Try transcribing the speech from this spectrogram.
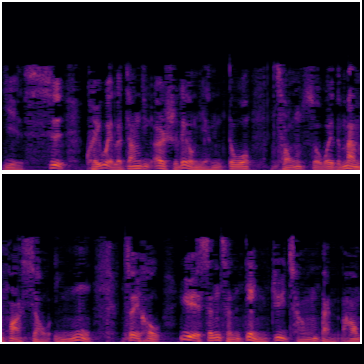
也是魁伟了将近二十六年多，从所谓的漫画小荧幕，最后跃升成电影剧场版，然后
